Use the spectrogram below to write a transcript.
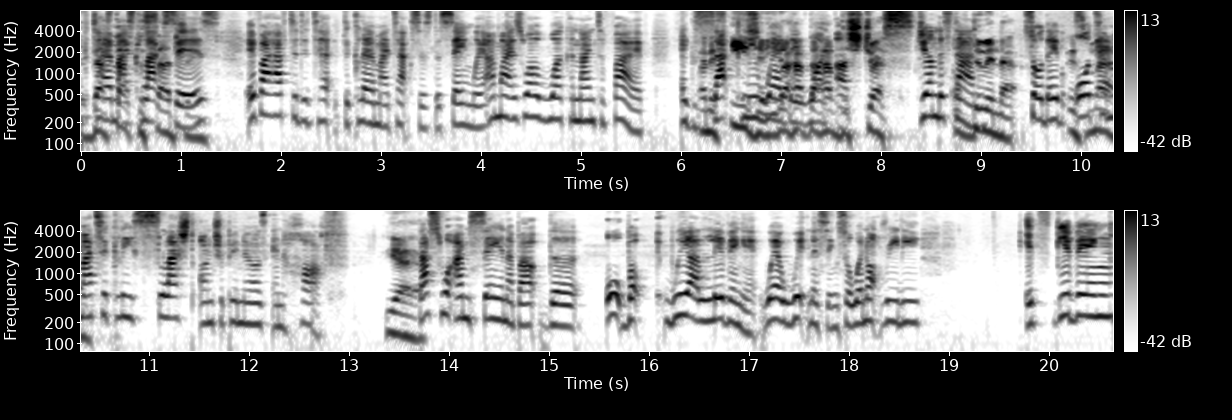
declare that's- my that's sad taxes if i have to det- declare my taxes the same way i might as well work a 9 to 5 and it's exactly easier. where You don't they have to want have the us stress. do you understand Of doing that. so they've It's mad. automatically slashed entrepreneurs in half Yeah, that's what I'm saying about the oh, but we are living it. We're witnessing, so we're not really it's giving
